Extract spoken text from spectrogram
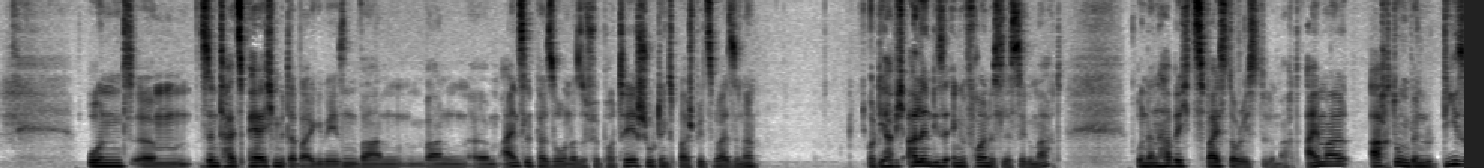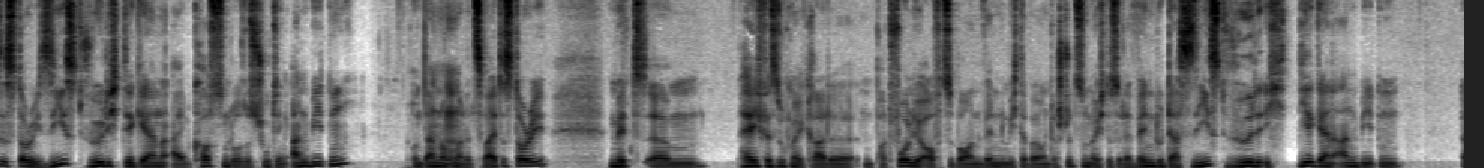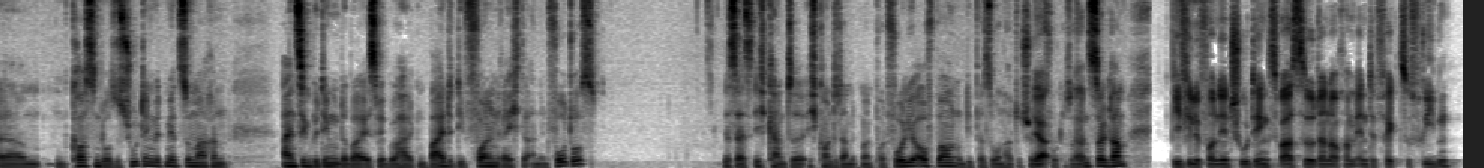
und ähm, sind halt Pärchen mit dabei gewesen, waren, waren ähm, Einzelpersonen, also für Porträtshootings beispielsweise, ne? Und die habe ich alle in diese enge Freundesliste gemacht. Und dann habe ich zwei Stories gemacht. Einmal, Achtung, wenn du diese Story siehst, würde ich dir gerne ein kostenloses Shooting anbieten. Und dann mhm. noch mal eine zweite Story mit, ähm, hey, ich versuche mir gerade ein Portfolio aufzubauen, wenn du mich dabei unterstützen möchtest oder wenn du das siehst, würde ich dir gerne anbieten, ähm, ein kostenloses Shooting mit mir zu machen. Einzige Bedingung dabei ist, wir behalten beide die vollen Rechte an den Fotos. Das heißt, ich, kannte, ich konnte damit mein Portfolio aufbauen und die Person hatte schöne ja, Fotos auf Instagram. Wie viele von den Shootings warst du dann auch am Endeffekt zufrieden?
